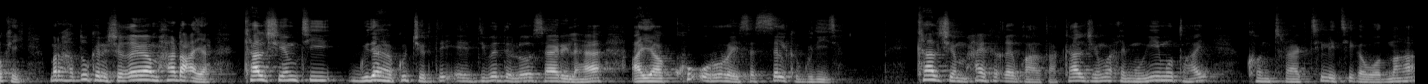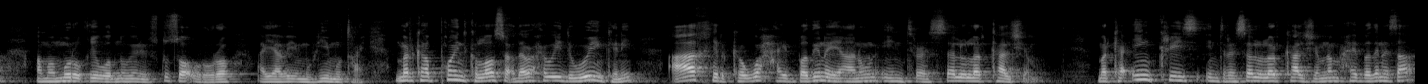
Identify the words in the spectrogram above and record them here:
okay mar hadduu kani shaqeeya maxaa dhacaya? Calciumtii gudaha ku jirtay ee dibadda loo saari lahaa ayaa ku urureysa selka gudihiisa. Calcium maxay ka qeyb qaadataa? Calcium waxay muhiim u tahay contractilityga wadnaha ama muruqii wadnuhu inuu isku soo ururo ayaabay muhiim u tahay. Marka pointka loo socdaa waxa weye dawooyinkani aakhirka waxay badinayaan un intracellular calcium marka increase intracellular calciumna maxay badinaysaa?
